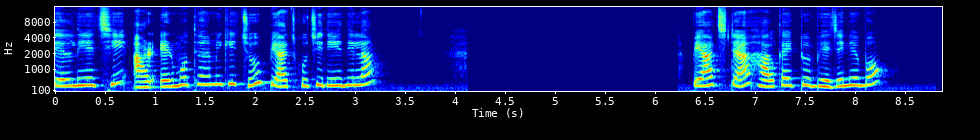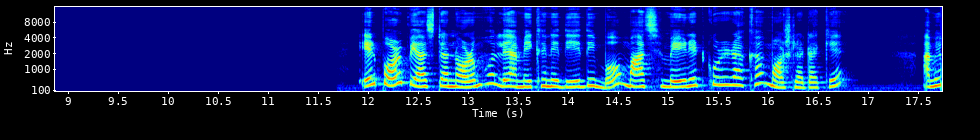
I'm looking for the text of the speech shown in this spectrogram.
তেল নিয়েছি আর এর মধ্যে আমি কিছু পেঁয়াজ কুচি দিয়ে দিলাম। পেঁয়াজটা হালকা একটু ভেজে নেব। এরপর পেঁয়াজটা নরম হলে আমি এখানে দিয়ে দিব মাছ মেরিনেট করে রাখা মশলাটাকে। আমি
